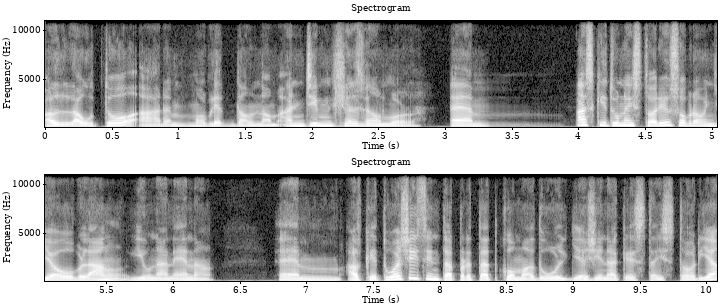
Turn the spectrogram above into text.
l'autor, ara m'he oblidat del nom, en Jim Sheldon, um, ha escrit una història sobre un lleó blanc i una nena. Um, el que tu hagis interpretat com a adult llegint aquesta història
